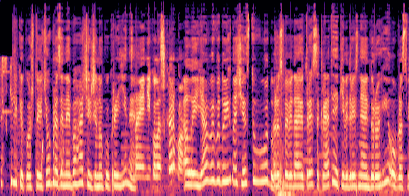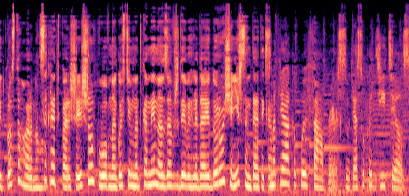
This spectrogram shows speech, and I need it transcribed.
Скільки коштують образи найбагатших жінок України? Знає Ніколас Карма, але я виведу їх на чисту воду. Розповідаю три секрети, які відрізняють дорогий образ від просто гарного. Секрет перший шовк, вовна, костюмна тканина завжди виглядають дорожче ніж синтетика. Смотря какой фабрик, смотря сколько details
